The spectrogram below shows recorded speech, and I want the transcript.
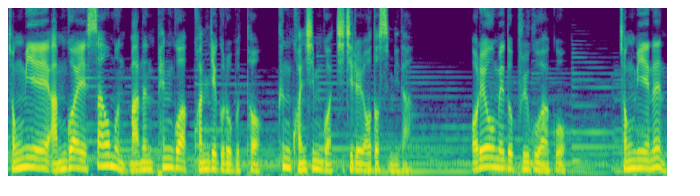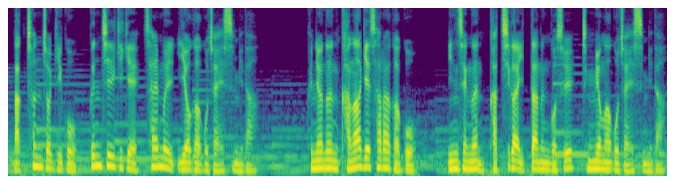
정미애의 암과의 싸움은 많은 팬과 관객으로부터 큰 관심과 지지를 얻었습니다. 어려움에도 불구하고 정미애는 낙천적이고 끈질기게 삶을 이어가고자 했습니다. 그녀는 강하게 살아가고 인생은 가치가 있다는 것을 증명하고자 했습니다.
